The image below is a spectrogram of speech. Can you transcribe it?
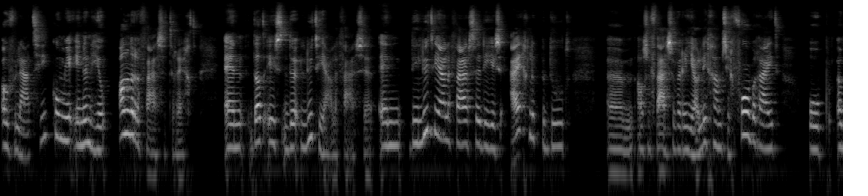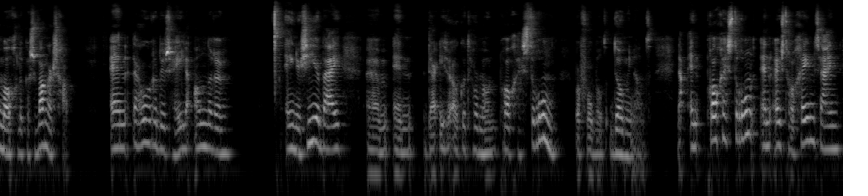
ovulatie kom je in een heel andere fase terecht. En dat is de luteale fase. En die luteale fase die is eigenlijk bedoeld um, als een fase waarin jouw lichaam zich voorbereidt op een mogelijke zwangerschap. En daar horen dus hele andere energieën bij. Um, en daar is ook het hormoon progesteron bijvoorbeeld dominant. Nou, en progesteron en oestrogeen zijn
